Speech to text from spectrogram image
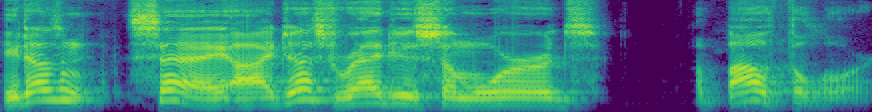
He doesn't say, I just read you some words about the Lord.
